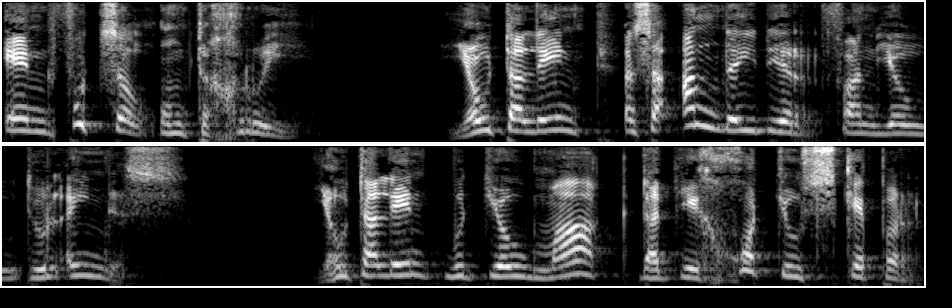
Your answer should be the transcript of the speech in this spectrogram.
en voedsel om te groei. Jou talent is 'n aanduider van jou doeleindes. Jou talent moet jou maak dat jy God jou Skepper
